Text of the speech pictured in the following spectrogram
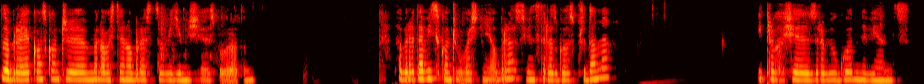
Dobra, jak on skończy malować ten obraz, to widzimy się z powrotem. Dobra, Dawid skończył właśnie obraz, więc teraz go sprzedamy. I trochę się zrobił głodny, więc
